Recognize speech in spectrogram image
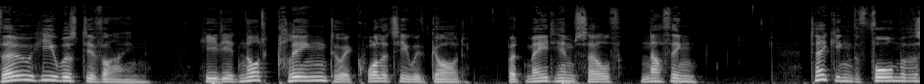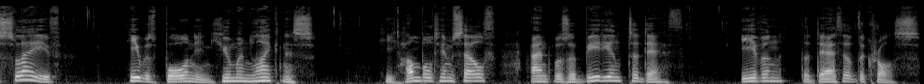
Though he was divine, he did not cling to equality with God, but made himself nothing. Taking the form of a slave, he was born in human likeness. He humbled himself and was obedient to death, even the death of the cross.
